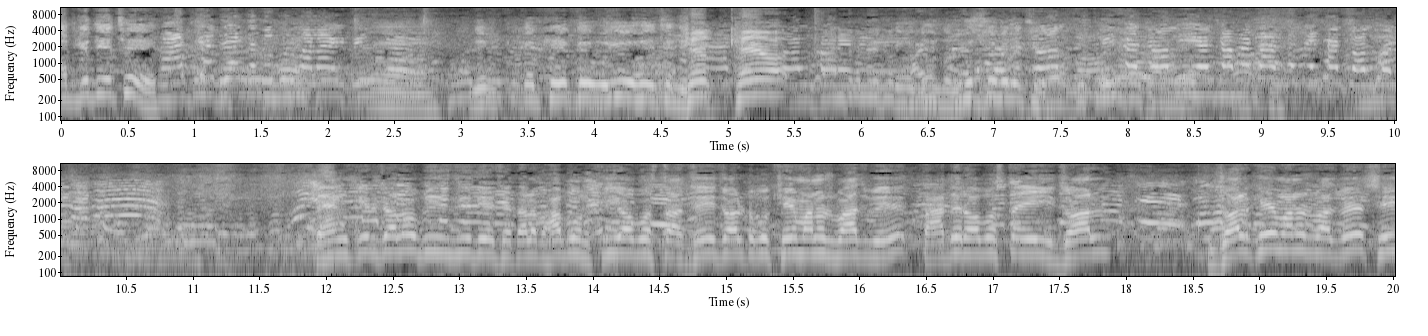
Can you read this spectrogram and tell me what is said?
আজকে দিয়েছে? বুঝতে পেরেছি ট্যাঙ্কির জলও বীজ দিয়ে দিয়েছে। তাহলে ভাবুন কি অবস্থা? যে জলটুকু খেয়ে মানুষ বাঁচবে, তাদের অবস্থা এই। জল জল খেয়ে মানুষ বাঁচবে, সেই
